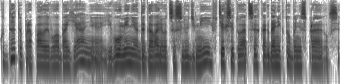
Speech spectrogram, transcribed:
Куда-то пропало его обаяние, его умение договариваться с людьми в тех ситуациях, когда никто бы не справился.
